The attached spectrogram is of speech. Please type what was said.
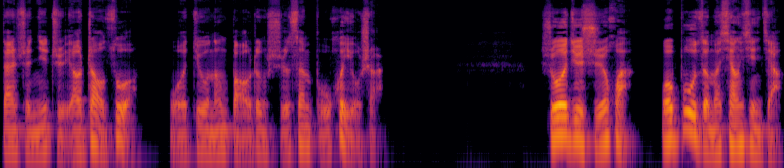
但是你只要照做，我就能保证十三不会有事儿。说句实话，我不怎么相信蒋，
